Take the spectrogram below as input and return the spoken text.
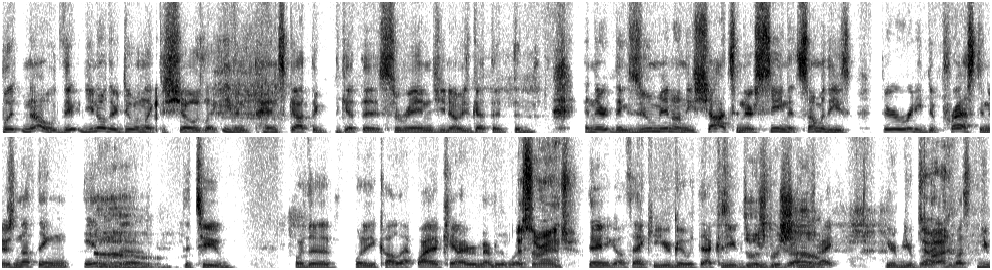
But no, they, you know they're doing like the shows. Like even Pence got the get the syringe. You know he's got the the, and they they zoom in on these shots and they're seeing that some of these they're already depressed and there's nothing in Oh. the the tube or the what do you call that? Why can't I remember the word? The syringe. There you go. Thank you. You're good with that because you So it's you do for drugs, show. right? You're you're black. You must you,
